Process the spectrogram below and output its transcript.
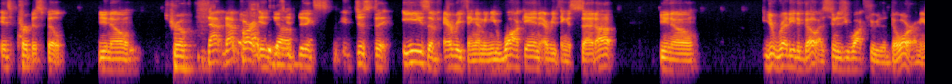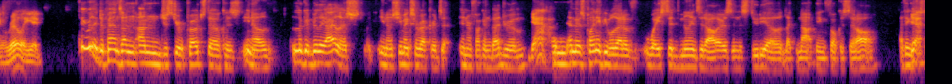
it's purpose built. You know, it's true. That that part is just it's, it's just the ease of everything. I mean, you walk in, everything is set up. You know, you're ready to go as soon as you walk through the door. I mean, really, it. It really depends on on just your approach, though, because you know look at Billie Eilish. You know, she makes her records in her fucking bedroom. Yeah. And, and, there's plenty of people that have wasted millions of dollars in the studio, like not being focused at all. I think yeah. it's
